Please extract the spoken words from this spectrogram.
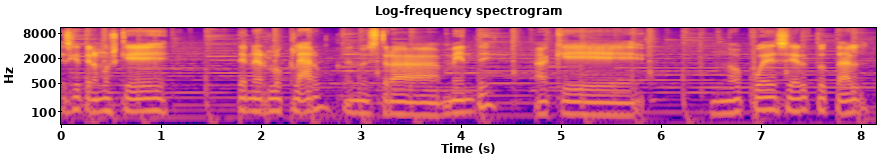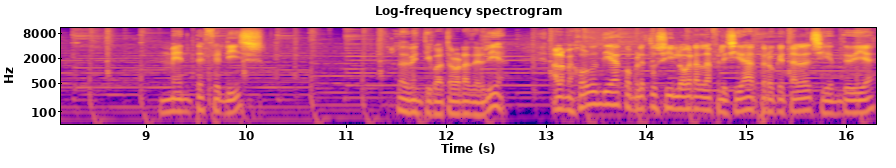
Es que tenemos que tenerlo claro en nuestra mente a que no puede ser totalmente feliz las 24 horas del día. A lo mejor un día completo sí logras la felicidad, pero ¿qué tal el siguiente día?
